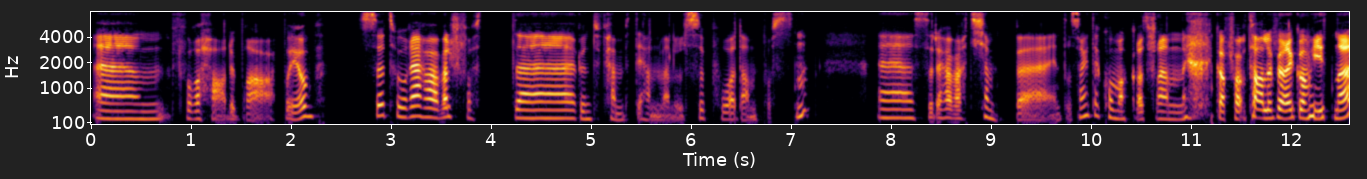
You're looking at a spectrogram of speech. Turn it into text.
um, for å ha det bra på jobb? Så jeg tror jeg har vel fått uh, rundt 50 henvendelser på den posten. Uh, så det har vært kjempeinteressant. Jeg kom akkurat fra en kaffeavtale før jeg kom hit nå.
